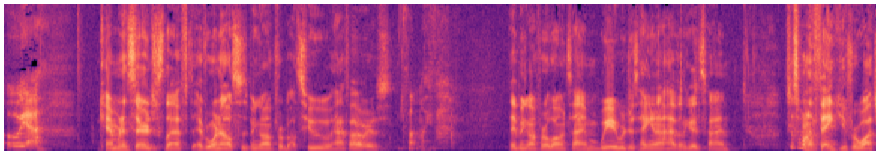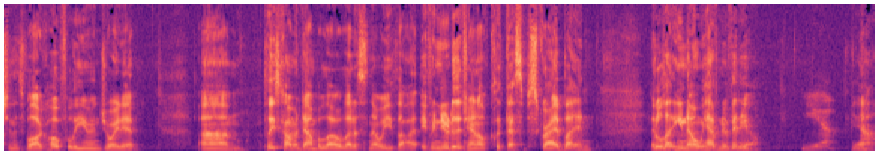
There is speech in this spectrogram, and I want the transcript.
Oh yeah, Cameron and Sarah just left. Everyone else has been gone for about two half hours. something like that. They've been gone for a long time. We were just hanging out, having a good time. Just want to thank you for watching this vlog. Hopefully you enjoyed it. Um, please comment down below. Let us know what you thought. If you're new to the channel, click that subscribe button. It'll let you know we have a new video. Yeah. Yeah.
